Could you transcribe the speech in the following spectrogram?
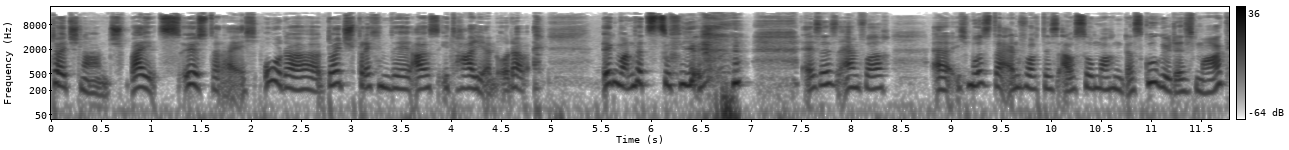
Deutschland, Schweiz, Österreich oder Deutschsprechende aus Italien oder irgendwann wird es zu viel. es ist einfach, äh, ich muss da einfach das auch so machen, dass Google das mag,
